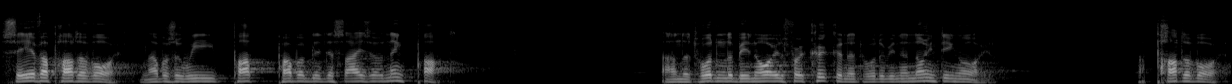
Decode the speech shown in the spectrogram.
save a pot of oil. And that was a wee pot, probably the size of an ink pot. And it wouldn't have been oil for cooking, it would have been anointing oil. A pot of oil.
